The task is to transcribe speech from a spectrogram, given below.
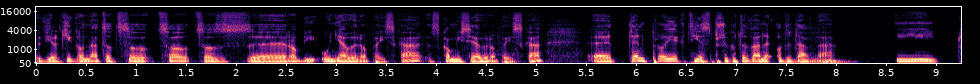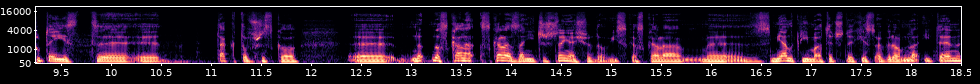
wielkiego na to, co, co, co z, e, robi Unia Europejska, Komisja Europejska. E, Ten projekt jest przygotowany od dawna i tutaj jest e, e, tak to wszystko. e, No, no skala, skala zanieczyszczenia środowiska, skala e, zmian klimatycznych jest ogromna i ten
